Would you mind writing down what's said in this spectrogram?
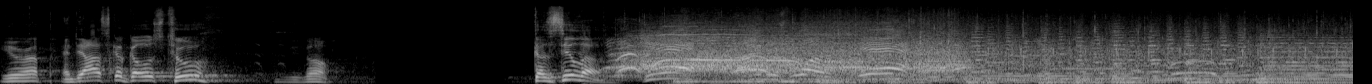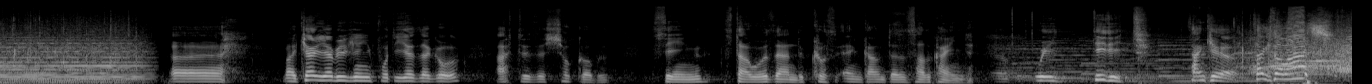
Europe. And the Oscar goes to Here we go. Godzilla. Minus one. Uh, my career began 40 years ago after the shock of seeing Star Wars and Close Encounters of Kind. We did it. Thank you. Thank you so much.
